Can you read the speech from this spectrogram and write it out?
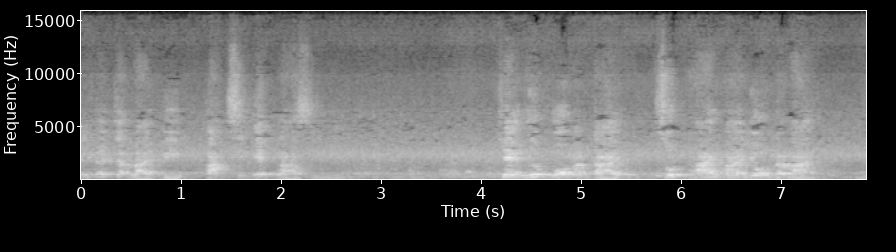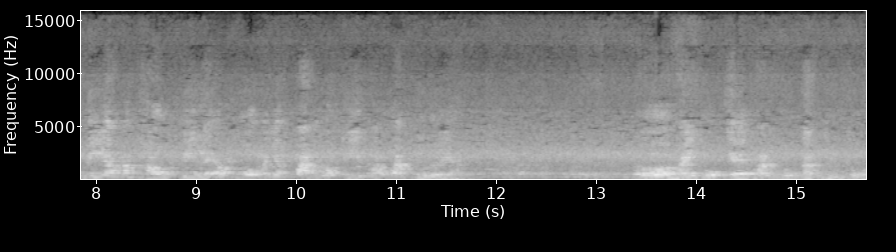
นี่ได้จัดหลายปีปักสิบเอ็ดราศีแจ้งเรื่องผัวมันตาย สุดท้ายมาโยมทั้งหลายเมียมันเผาปีแล้วผัวมันยังปั่นรถถีบมาวัดอยู่เลยอะเออให้ทุกแก่ท่านทุกนั้นถึงตัว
